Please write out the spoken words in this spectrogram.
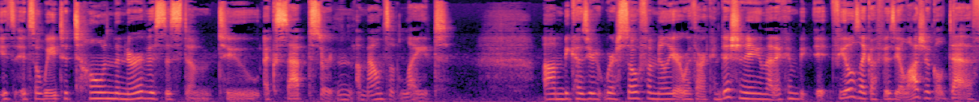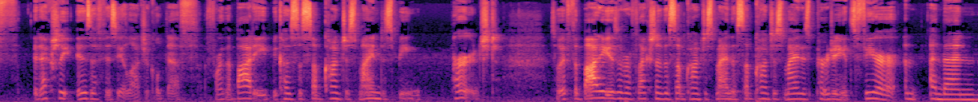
it's it's a way to tone the nervous system to accept certain amounts of light um, because we're so familiar with our conditioning that it can be, it feels like a physiological death. It actually is a physiological death for the body because the subconscious mind is being purged. So if the body is a reflection of the subconscious mind, the subconscious mind is purging its fear and and then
